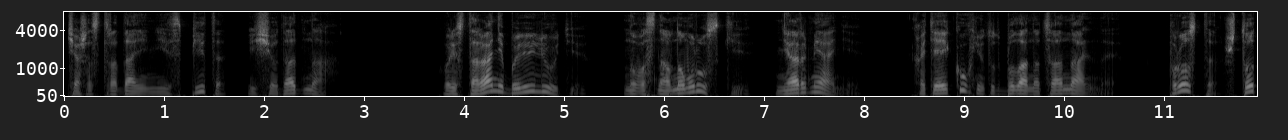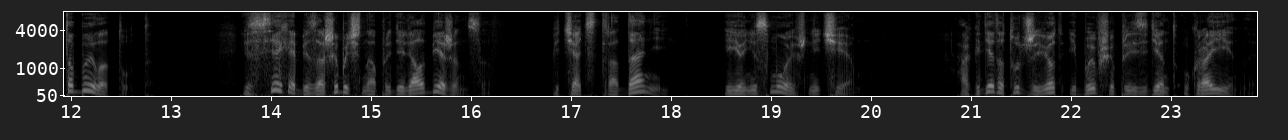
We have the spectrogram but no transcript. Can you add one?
Чаша страданий не испита еще до дна. В ресторане были люди, но в основном русские, не армяне. Хотя и кухня тут была национальная. Просто что-то было тут. Из всех я безошибочно определял беженцев. Печать страданий, ее не смоешь ничем. А где-то тут живет и бывший президент Украины.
